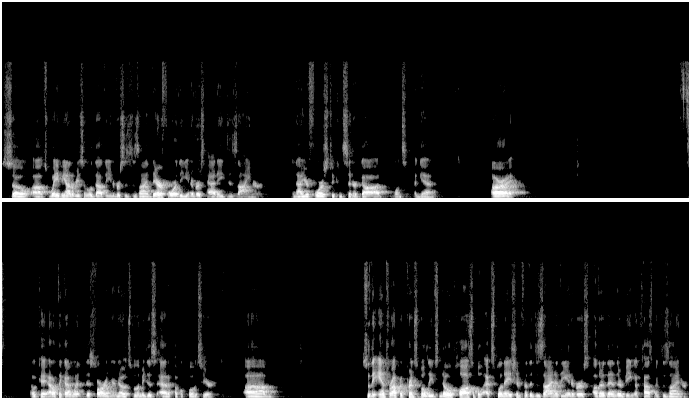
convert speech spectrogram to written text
So uh, it's way beyond a reasonable doubt the universe is designed. Therefore, the universe had a designer. And now you're forced to consider God once again. All right. Okay, I don't think I went this far in your notes, but let me just add a couple quotes here. Um, so the anthropic principle leaves no plausible explanation for the design of the universe other than there being a cosmic designer.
